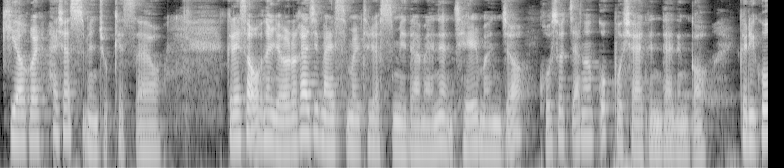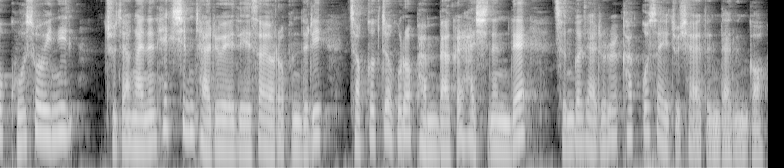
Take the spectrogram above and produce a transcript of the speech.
기억을 하셨으면 좋겠어요. 그래서 오늘 여러 가지 말씀을 드렸습니다만은 제일 먼저 고소장은 꼭 보셔야 된다는 거 그리고 고소인이 주장하는 핵심 자료에 대해서 여러분들이 적극적으로 반박을 하시는데 증거 자료를 갖고서 해주셔야 된다는 거.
